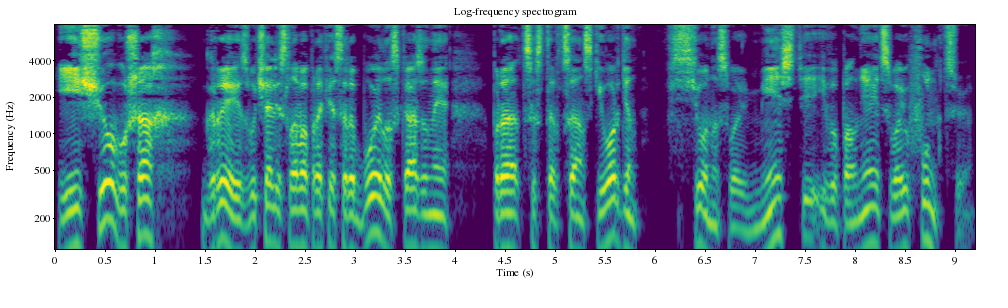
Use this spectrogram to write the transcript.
И еще в ушах Грея звучали слова профессора Бойла, сказанные про цистерцианский орден «все на своем месте и выполняет свою функцию».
